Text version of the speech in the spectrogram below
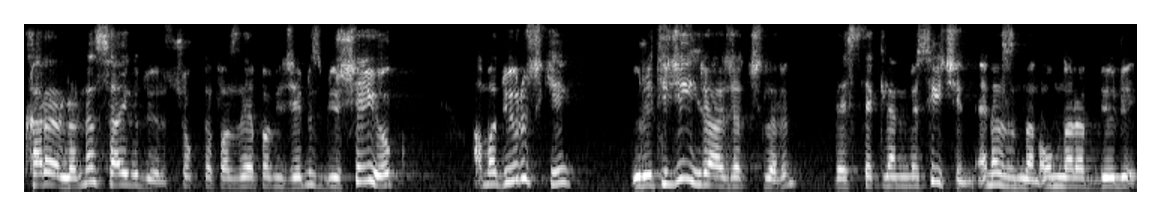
kararlarına saygı duyuyoruz. Çok da fazla yapabileceğimiz bir şey yok. Ama diyoruz ki üretici ihracatçıların desteklenmesi için en azından onlara böyle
